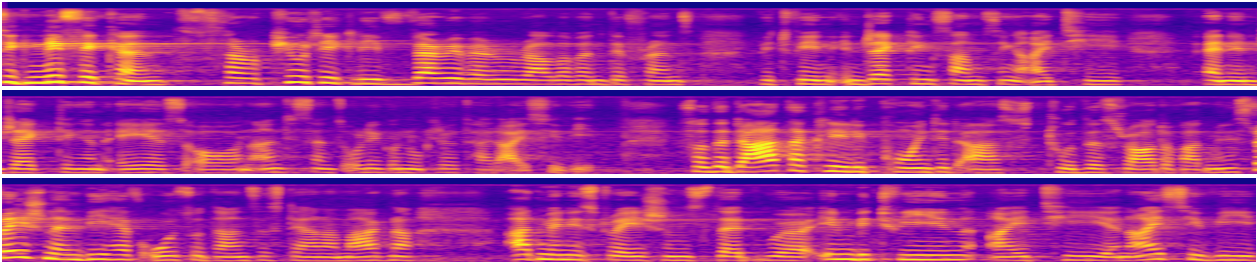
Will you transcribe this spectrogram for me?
significant, therapeutically very, very relevant difference between injecting something IT and injecting an ASO, an antisense oligonucleotide ICV. So the data clearly pointed us to this route of administration, and we have also done cisterna magna administrations that were in between IT and ICV,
